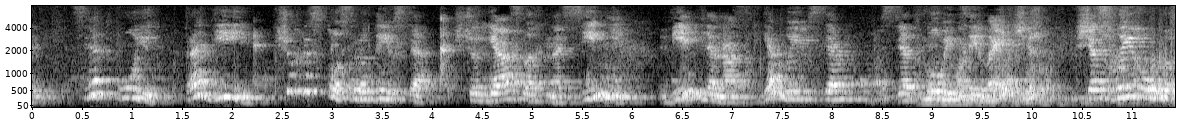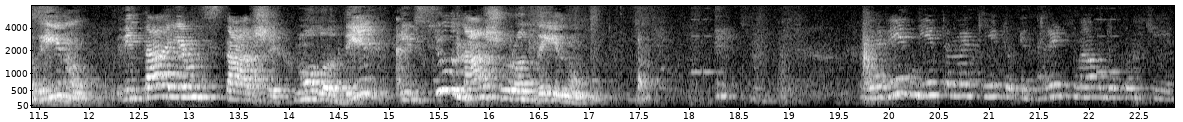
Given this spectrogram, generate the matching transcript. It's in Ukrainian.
Святкують, радіють, що Христос родився, що в яслах на сіні Він для нас явився. Святковий цей вечір, щасливу годину вітаєм старших, молодих і всю нашу родину. Беріть дітиме кіту і трить мав до котів.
